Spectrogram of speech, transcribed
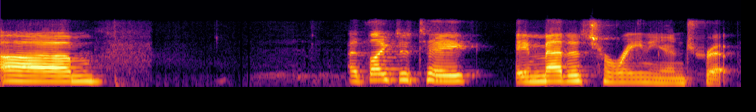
Um, I'd like to take a Mediterranean trip.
